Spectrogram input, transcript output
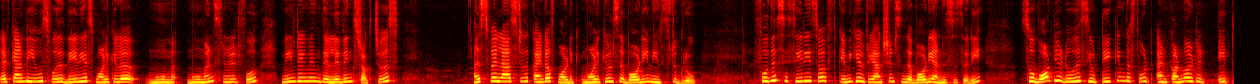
that can be used for the various molecular move movements needed for maintaining the living structures as well as to the kind of molecules the body needs to grow. For this a series of chemical reactions in the body are necessary so what you do is you take in the food and convert it, it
